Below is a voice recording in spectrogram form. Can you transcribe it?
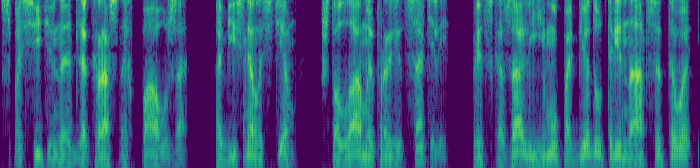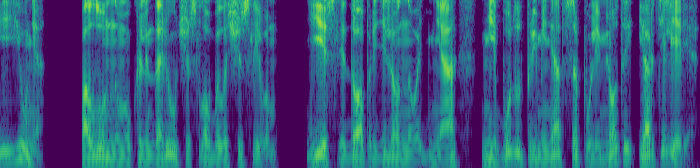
Спасительная для красных пауза объяснялась тем, что ламы-прорицатели предсказали ему победу 13 июня. По лунному календарю число было счастливым, если до определенного дня не будут применяться пулеметы и артиллерия.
